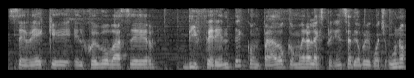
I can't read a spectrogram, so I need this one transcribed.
se ve que el juego va a ser diferente comparado como era la experiencia de Overwatch 1,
